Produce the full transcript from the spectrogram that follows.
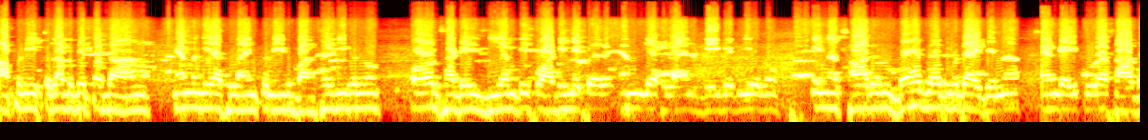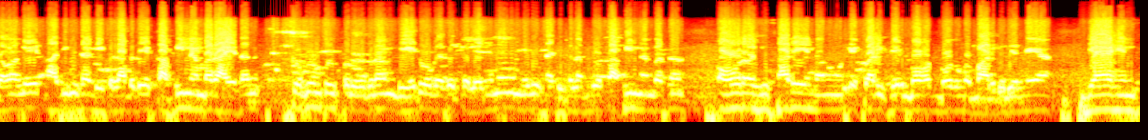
ਆਪਣੀ ਕਲੱਬ ਦੇ ਪ੍ਰਧਾਨ ਐਮਜੀਐਫ ਲਾਈਨ ਪਨੀਰ ਬਾਂਸਲ ਜੀ ਵੱਲੋਂ ਔਰ ਸਾਡੇ ਜੀਐਮਪੀ ਕੋਆਰਡੀਨੇਟਰ ਐਮਜੀਐਫ ਲਾਈਨ ਡੀਵੇਪੀ ਵੱਲੋਂ ਇਹਨਾਂ ਸਾਰਿਆਂ ਨੂੰ ਬਹੁਤ ਬਹੁਤ ਵਧਾਈ ਦੇਣਾ ਕਹਿੰਗੇ ਅਸੀਂ ਪੂਰਾ ਸਾਥ ਦੇਵਾਂਗੇ। ਅੱਜ ਵੀ ਸਾਡੀ ਕਲੱਬ ਦੇ ਕਾਫੀ ਮੈਂਬਰ ਆਏ ਸਨ। ਕਿਉਂਕਿ ਕੋਈ ਪ੍ਰੋਗਰਾਮ ਲੇਟ ਹੋ ਗਿਆ ਤੇ ਚਲੇ ਜਾਂਦੇ ਨੇ ਮੇਰੇ ਸਾਡੀ ਕਲੱਬ ਦੇ ਕਾਫੀ ਮੈਂਬਰ ਸਨ। ਔਰ ਅਸੀਂ ਸਾਰੇ ਇਹਨਾਂ ਨੂੰ ਇੱਕ ਵਾਰੀ ਫਿਰ ਬਹੁਤ ਬਹੁਤ ਮੁਬਾਰਕ ਦਿੰਦੇ ਆ ਜੈ ਹਿੰਦ,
